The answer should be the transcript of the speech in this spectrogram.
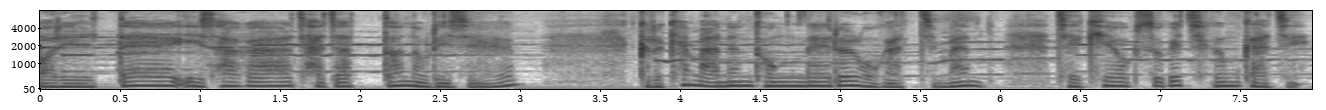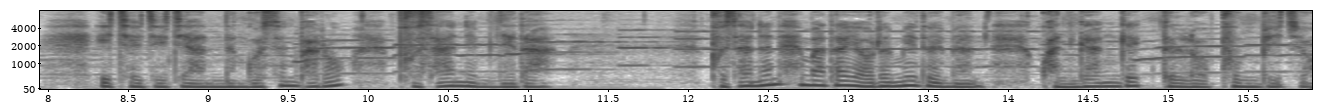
어릴 때 이사가 잦았던 우리 집. 그렇게 많은 동네를 오갔지만 제 기억 속에 지금까지 잊혀지지 않는 곳은 바로 부산입니다. 부산은 해마다 여름이 되면 관광객들로 붐비죠.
